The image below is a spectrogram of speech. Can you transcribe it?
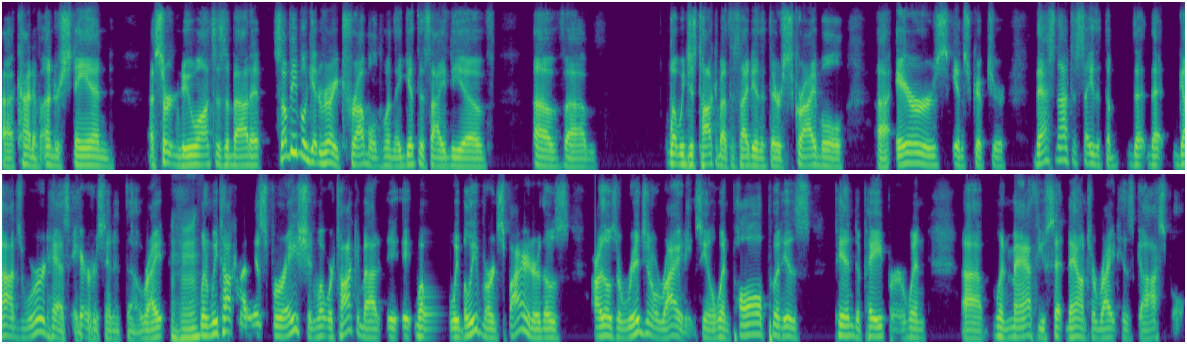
uh, kind of understand uh, certain nuances about it. Some people get very troubled when they get this idea of of um, what we just talked about. This idea that there's scribal uh, errors in Scripture. That's not to say that the that, that God's word has errors in it, though, right? Mm-hmm. When we talk about inspiration, what we're talking about, it, it, what we believe are inspired, are those are those original writings. You know, when Paul put his pen to paper, when uh, when Matthew sat down to write his gospel,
